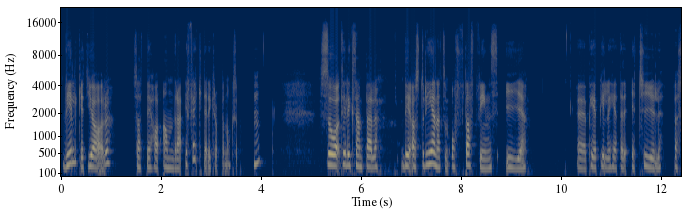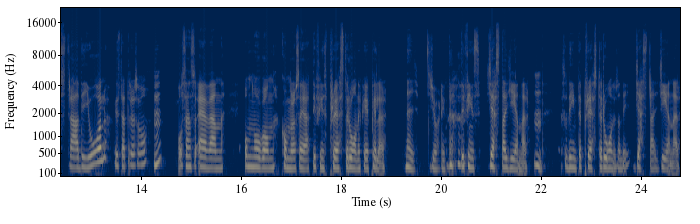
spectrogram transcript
Vilket gör så att det har andra effekter i kroppen också. Mm. Så till exempel det östrogenet som oftast finns i eh, p-piller heter etylöstradiol, visst heter det så? Mm. Och sen så även om någon kommer och säger att det finns progesteron i p-piller. Nej, det gör det inte. Det finns gestagener. Mm. Så det är inte progesteron utan det är gestagener.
